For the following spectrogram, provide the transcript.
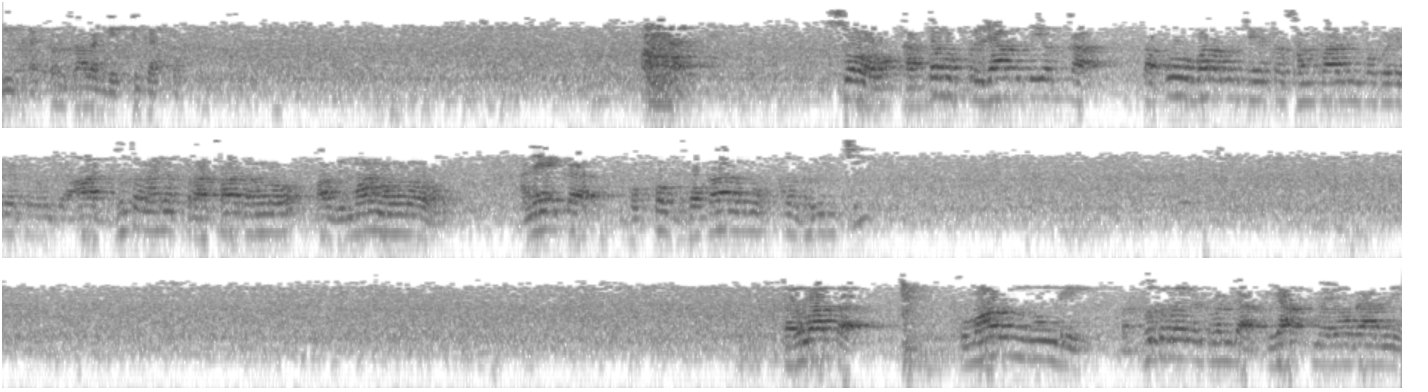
ఈ ఘట్టం చాలా గట్టి ఘట్టం సో కద్దమ ప్రజాపతి యొక్క తపోబలము చేత సంపాదింపబడినటువంటి ఆ అద్భుతమైన ప్రసాదంలో ఆ విమానంలో అనేక గొప్ప భోగాలను అనుభవించి తరువాత కుమారుని నుండి అద్భుతమైనటువంటి అధ్యాత్మ యోగాన్ని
